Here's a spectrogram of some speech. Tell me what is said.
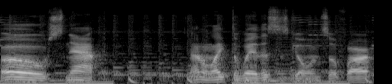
Oh, snap. I don't like the way this is going so far.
